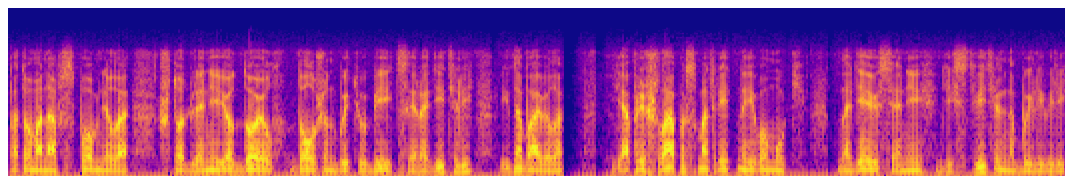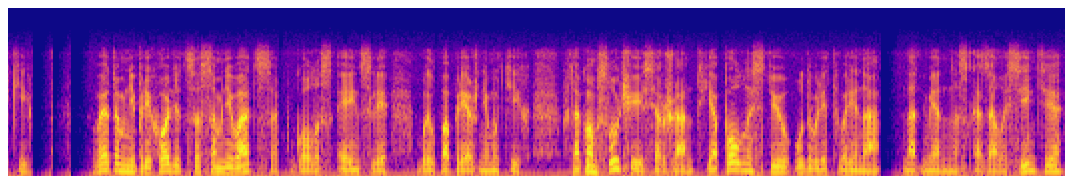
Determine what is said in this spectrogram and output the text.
Потом она вспомнила, что для нее Дойл должен быть убийцей родителей, и добавила, «Я пришла посмотреть на его муки. Надеюсь, они действительно были велики. В этом не приходится сомневаться, голос Эйнсли был по-прежнему тих. В таком случае, сержант, я полностью удовлетворена, надменно сказала Синтия,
